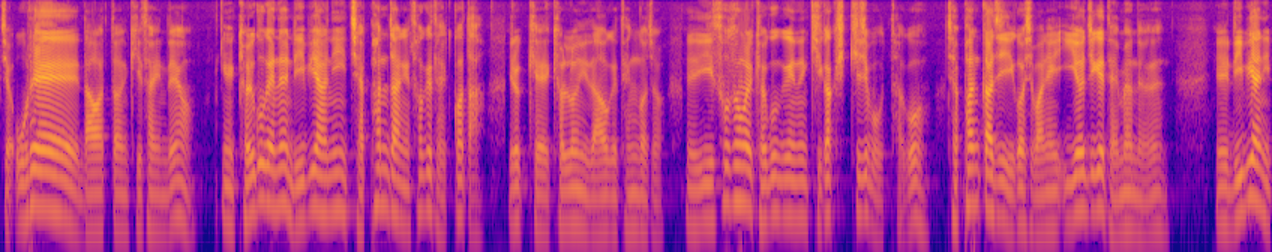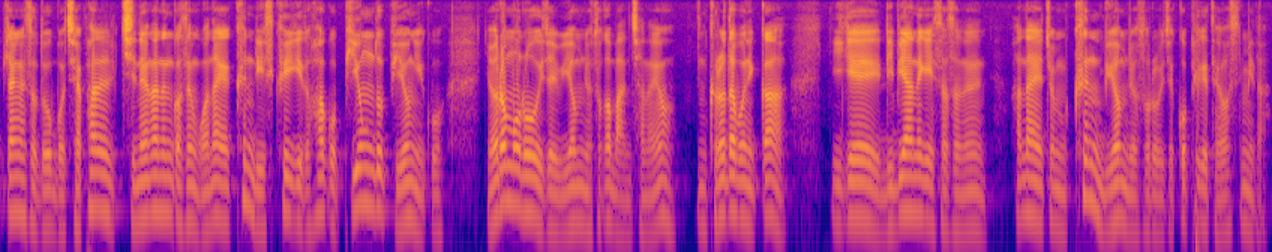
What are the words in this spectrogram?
이제 올해 나왔던 기사인데요. 예, 결국에는 리비안이 재판장에 서게 될 거다. 이렇게 결론이 나오게 된 거죠. 예, 이 소송을 결국에는 기각시키지 못하고 재판까지 이것이 만약에 이어지게 되면은 예, 리비안 입장에서도 뭐 재판을 진행하는 것은 워낙에 큰 리스크이기도 하고 비용도 비용이고 여러모로 이제 위험 요소가 많잖아요. 음, 그러다 보니까 이게 리비안에게 있어서는 하나의 좀 큰 위험 요소로 이제 꼽히게 되었습니다.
